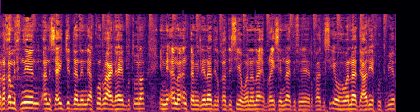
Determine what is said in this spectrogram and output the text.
رقم اثنين أنا سعيد جدا أني أكون راعي لهذه البطولة أني أنا أنتمي لنادي القادسية وأنا نائب رئيس النادي في القادسية وهو نادي عريق وكبير. كبير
